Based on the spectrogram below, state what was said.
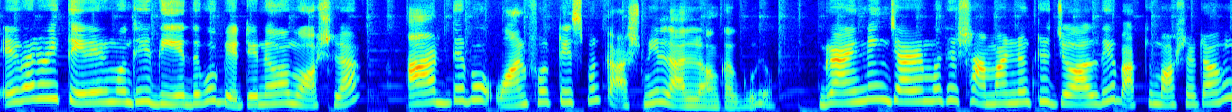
এবার ওই তেলের মধ্যে দিয়ে দেবো বেটে নেওয়া মশলা, আর দেবো ওয়ান ফোর টিস্পুন কাশ্মীর লাল লঙ্কা গুঁড়ো। গ্রাইন্ডিং জারের মধ্যে সামান্য একটু জল দিয়ে বাকি মশলাটাও আমি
